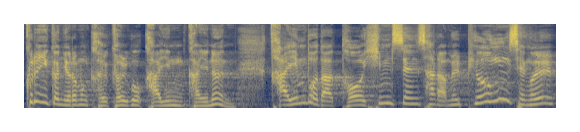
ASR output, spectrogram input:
그러니까 여러분 결국 가인 가인은 가인보다 더 힘센 사람을 평생을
